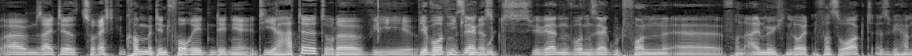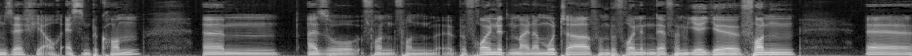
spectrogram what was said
ähm, seid ihr zurechtgekommen mit den Vorräten, den ihr, die ihr hattet, oder wie? Wir wurden wie sehr gut, wir werden wurden sehr gut von äh, von allen möglichen Leuten versorgt. Also wir haben sehr viel auch Essen bekommen. Ähm, also von von Befreundeten meiner Mutter, von Befreundeten der Familie, von äh,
